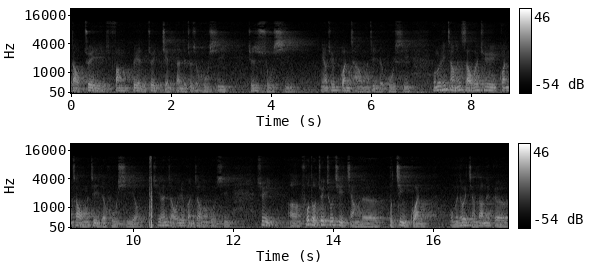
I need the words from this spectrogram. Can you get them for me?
到、最方便、最简单的就是呼吸，就是熟悉。你要去观察我们自己的呼吸。我们平常很少会去关照我们自己的呼吸哦。其实很少会去关照我们呼吸。所以，呃，佛陀最初期讲的不净观，我们都会讲到那个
